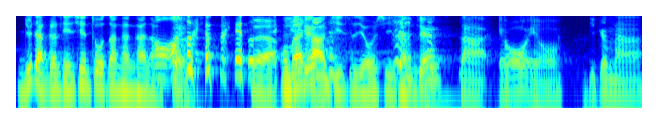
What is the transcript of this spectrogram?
你就两个人连线作战看看啊，哦对，OK OK 对啊，我们来打即时游戏这样子，你今天打 LOL，一个拿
